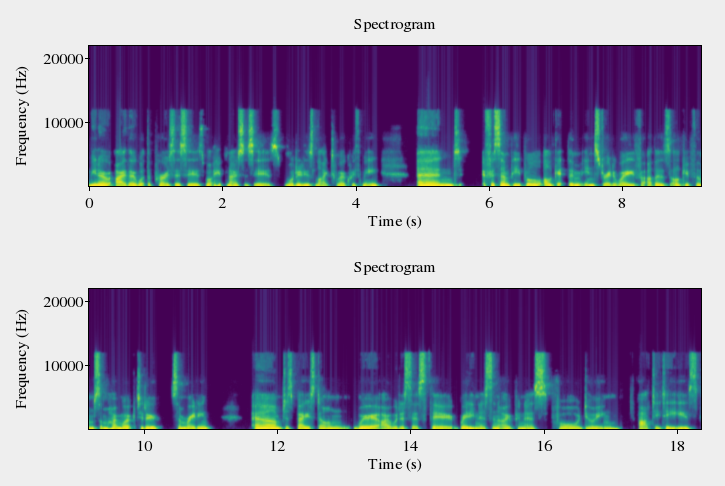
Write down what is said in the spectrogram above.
you know either what the process is what hypnosis is what it is like to work with me. And for some people i'll get them in straight away. For others i'll give them some homework to do some reading um, just based on where i would assess their readiness and openness for doing rtts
